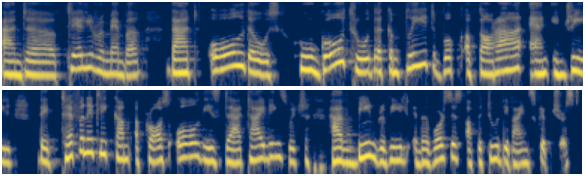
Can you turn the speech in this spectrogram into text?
And uh, clearly remember that all those who go through the complete book of Torah and Injil, they definitely come across all these glad tidings which have been revealed in the verses of the two divine scriptures.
